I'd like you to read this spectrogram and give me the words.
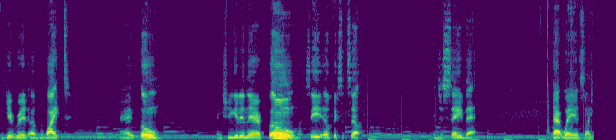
and get rid of the white. All right, boom. Make sure you get in there. Boom. See, it'll fix itself. And just save that. That way it's like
